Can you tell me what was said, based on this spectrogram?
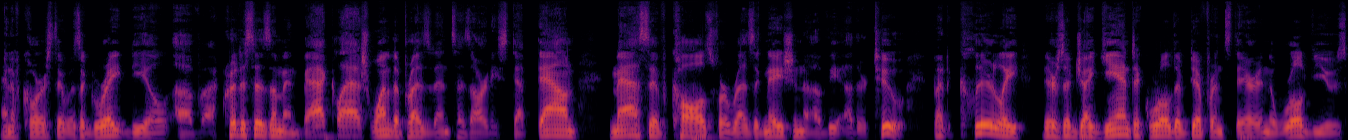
And of course, there was a great deal of uh, criticism and backlash. One of the presidents has already stepped down, massive calls for resignation of the other two. But clearly, there's a gigantic world of difference there in the worldviews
